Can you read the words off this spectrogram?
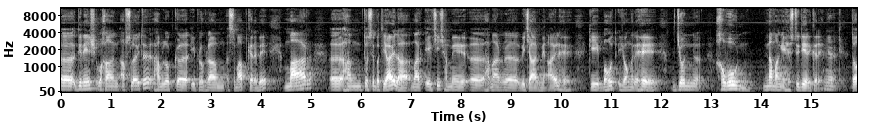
Uh, Dinesh, we gaan afsluiten. Hamlok, uh, i-programma Smaap Caribe. Maar हम तो से बतियाला मार एक चीज़ हमें हमार विचार में आयल है कि बहुत यंग रहे जो gewoon namange studeren करें। Yeah. तो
